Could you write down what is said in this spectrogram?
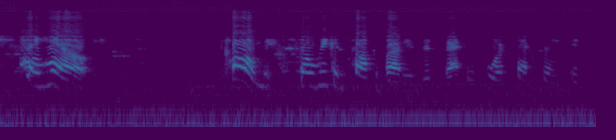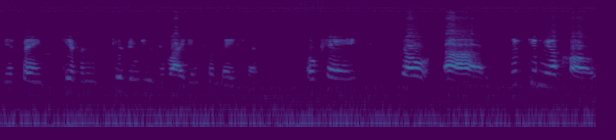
Hey, Harold, call me so we can talk about it. This back and forth texting, it, it ain't giving, giving you the right information. Okay? So, uh, just give me a call,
